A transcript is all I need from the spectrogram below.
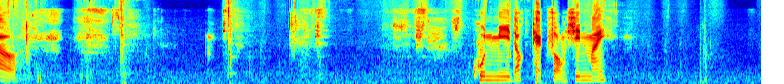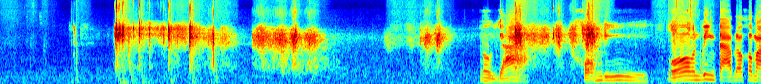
ว คุณมีด็อกแท็กสองชิ้นไหม โอ้ยา ของดี โอ้ มันวิ่งตามเราเข้ามา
